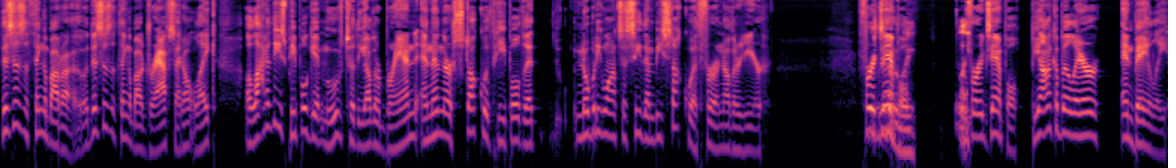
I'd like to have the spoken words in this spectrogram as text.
This is the thing about uh, this is the thing about drafts I don't like. A lot of these people get moved to the other brand, and then they're stuck with people that nobody wants to see them be stuck with for another year. For example, Literally, like- for example, Bianca Belair and Bayley.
